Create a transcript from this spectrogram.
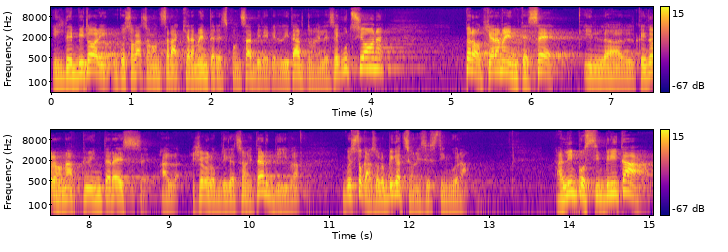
Il debitore in questo caso non sarà chiaramente responsabile per il ritardo nell'esecuzione, però chiaramente se il, il, creditore non ha più interesse a ricevere l'obbligazione tardiva, in questo caso l'obbligazione si estinguerà. All'impossibilità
